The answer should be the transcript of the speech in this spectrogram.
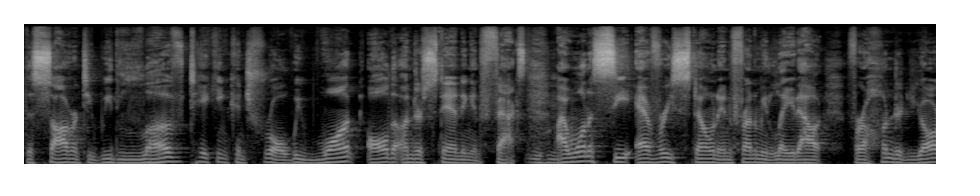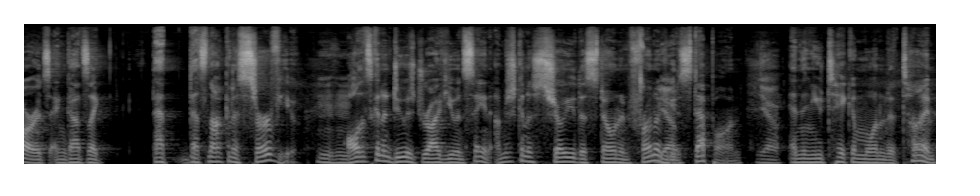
the sovereignty. We love taking control. We want all the understanding and facts. Mm-hmm. I want to see every stone in front of me laid out for a hundred yards. And God's like, that that's not going to serve you. All that's going to do is drive you insane. I'm just going to show you the stone in front of you to step on. Yeah. And then you take them one at a time.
